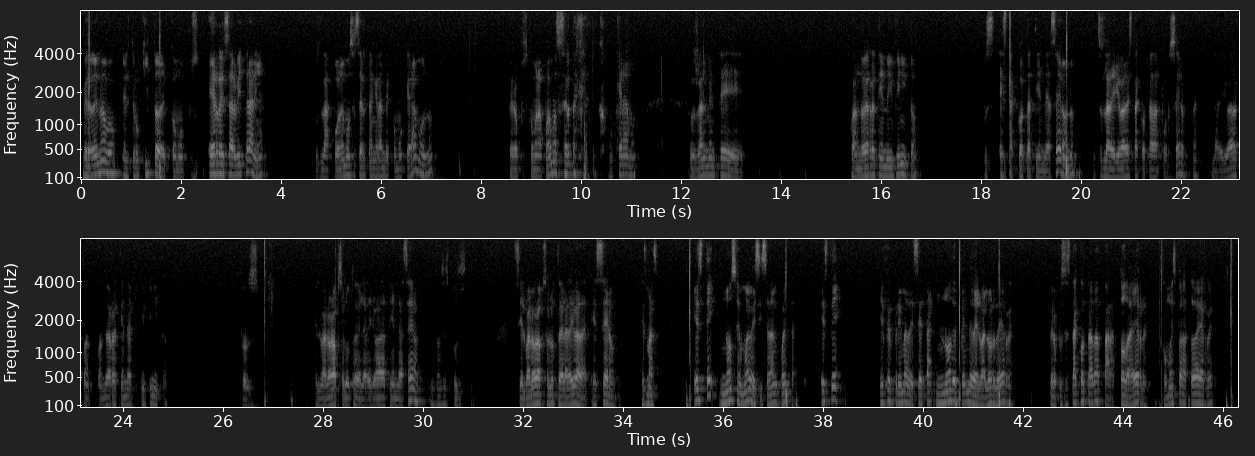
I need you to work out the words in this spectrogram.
Pero de nuevo, el truquito de como pues, R es arbitraria, pues la podemos hacer tan grande como queramos, ¿no? Pero pues como la podemos hacer tan como queramos, pues realmente cuando R tiende a infinito, pues esta cota tiende a cero, ¿no? Entonces la derivada está acotada por cero. Bueno, la derivada cuando R tiende a infinito, pues el valor absoluto de la derivada tiende a cero. Entonces, pues, si el valor absoluto de la derivada es cero, es más, este no se mueve, si se dan cuenta. Este f' de z no depende del valor de r, pero pues está acotada para toda r. Como es para toda r,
